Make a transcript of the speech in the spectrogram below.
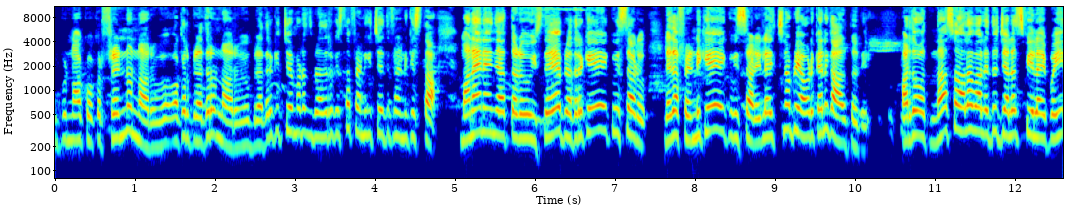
ఇప్పుడు నాకు ఒక ఫ్రెండ్ ఉన్నారు ఒకరు బ్రదర్ ఉన్నారు. బ్రదర్కి ఇచ్చే మేడం బ్రదర్కి ఇస్తా ఫ్రెండ్కి ఇచ్చేది ఫ్రెండ్కి ఇస్తా. మన ఆయన ఏం చేస్తాడు? ఇస్తే బ్రదర్ కే ఎక్కువ ఇస్తాడు. లేదా ఫ్రెండ్ కే ఎక్కువ ఇస్తాడు. ఇలా ఇచ్చినప్పుడు ఎవరికైనా కాలుతుంది. అర్థమవుతుందా? సో అలా వాళ్ళిద్దరు జలస్ ఫీల్ అయిపోయి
